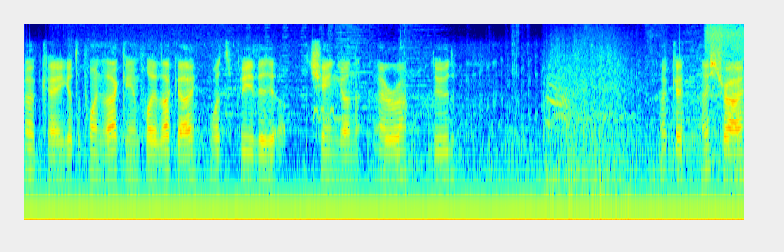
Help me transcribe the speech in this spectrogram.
Okay, you get the point of that gameplay of that guy. Let's be the chain gun era, dude. Okay, nice try.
